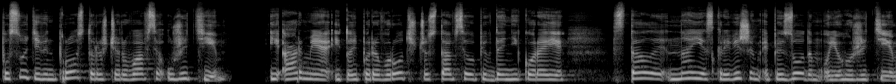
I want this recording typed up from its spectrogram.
По суті, він просто розчарувався у житті. І армія, і той переворот, що стався у південній Кореї, стали найяскравішим епізодом у його житті,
